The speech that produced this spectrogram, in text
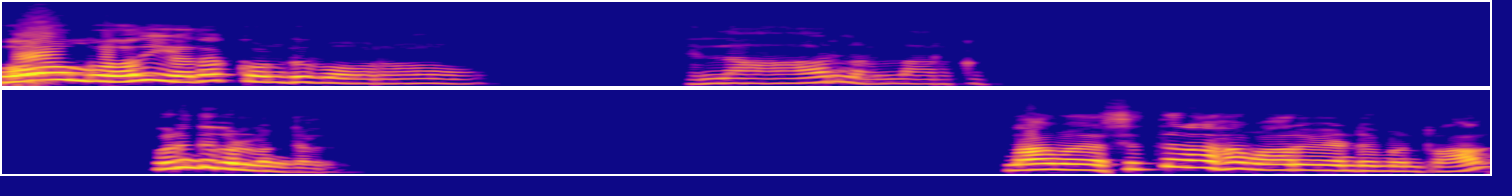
போகும்போது எத கொண்டு போறோம்? எல்லாரும் நல்லா இருக்கும் புரிந்து கொள்ளுங்கள். நாம் சித்தராக மாற வேண்டுமென்றால்,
